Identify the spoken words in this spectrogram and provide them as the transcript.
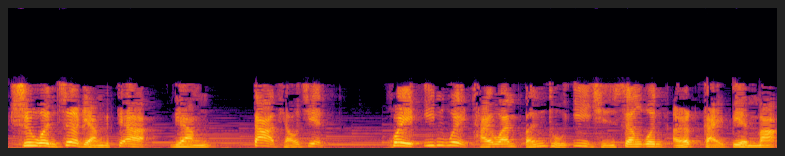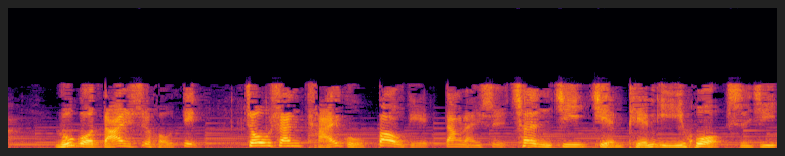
试问这两个大两大条件会因为台湾本土疫情升温而改变吗？如果答案是否定，周三台股暴跌当然是趁机捡便宜货时机。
